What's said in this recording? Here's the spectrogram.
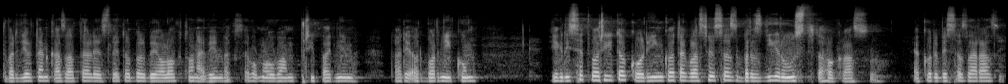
tvrdil ten kazatel, jestli to byl biolog, to nevím, tak se omlouvám případným tady odborníkům, že když se tvoří to kolínko, tak vlastně se zbrzdí růst toho klasu, jako kdyby se zarazí.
